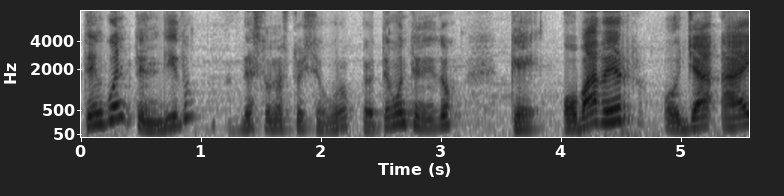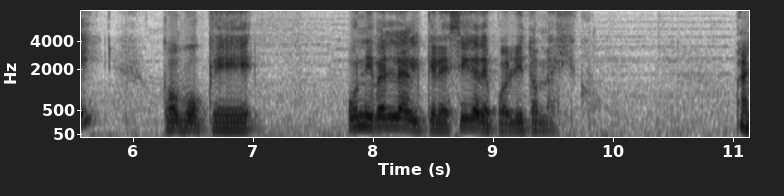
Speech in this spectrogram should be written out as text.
tengo entendido de esto no estoy seguro, pero tengo entendido que o va a haber o ya hay como que un nivel al que le sigue de Pueblito México. Ah,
